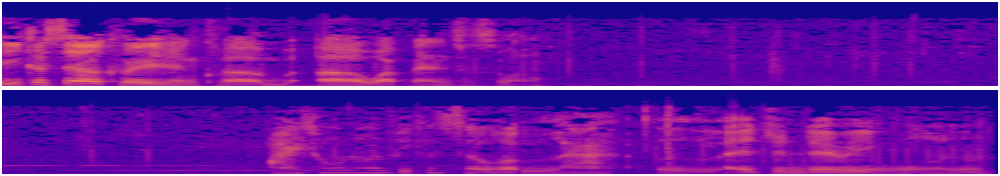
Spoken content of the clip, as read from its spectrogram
He could sell Creation Club uh, weapons as well. I don't know if he can sell a la legendary one.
